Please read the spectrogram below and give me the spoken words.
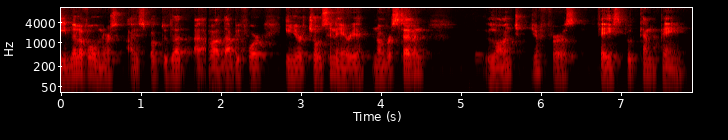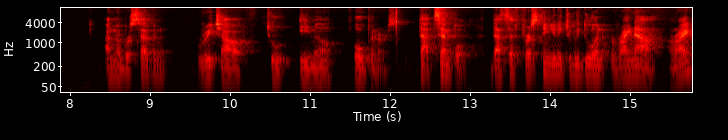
email of owners. I spoke to that about that before in your chosen area. Number seven, launch your first Facebook campaign. And number seven, reach out to email openers. That's simple. That's the first thing you need to be doing right now. All right.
